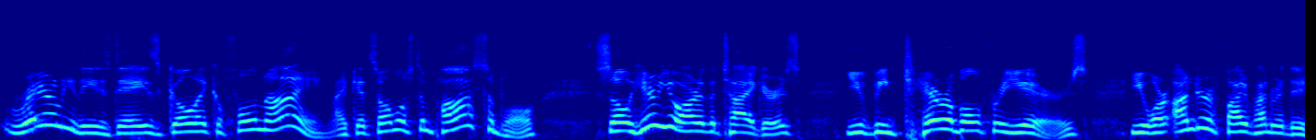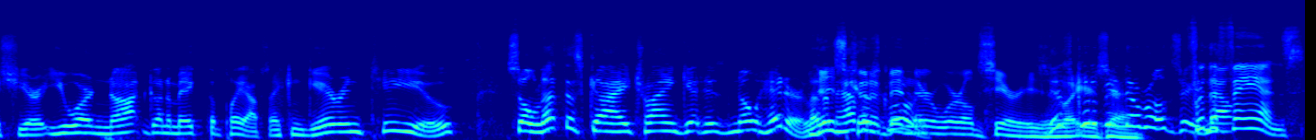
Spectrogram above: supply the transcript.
rarely these days, go like a full nine. Like, it's almost impossible. So here you are, the Tigers. You've been terrible for years. You are under 500 this year. You are not going to make the playoffs. I can guarantee you. So let this guy try and get his no hitter. Let him This have could his have been their World Series. Is This what could you're have been their World Series For the Now- fans.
